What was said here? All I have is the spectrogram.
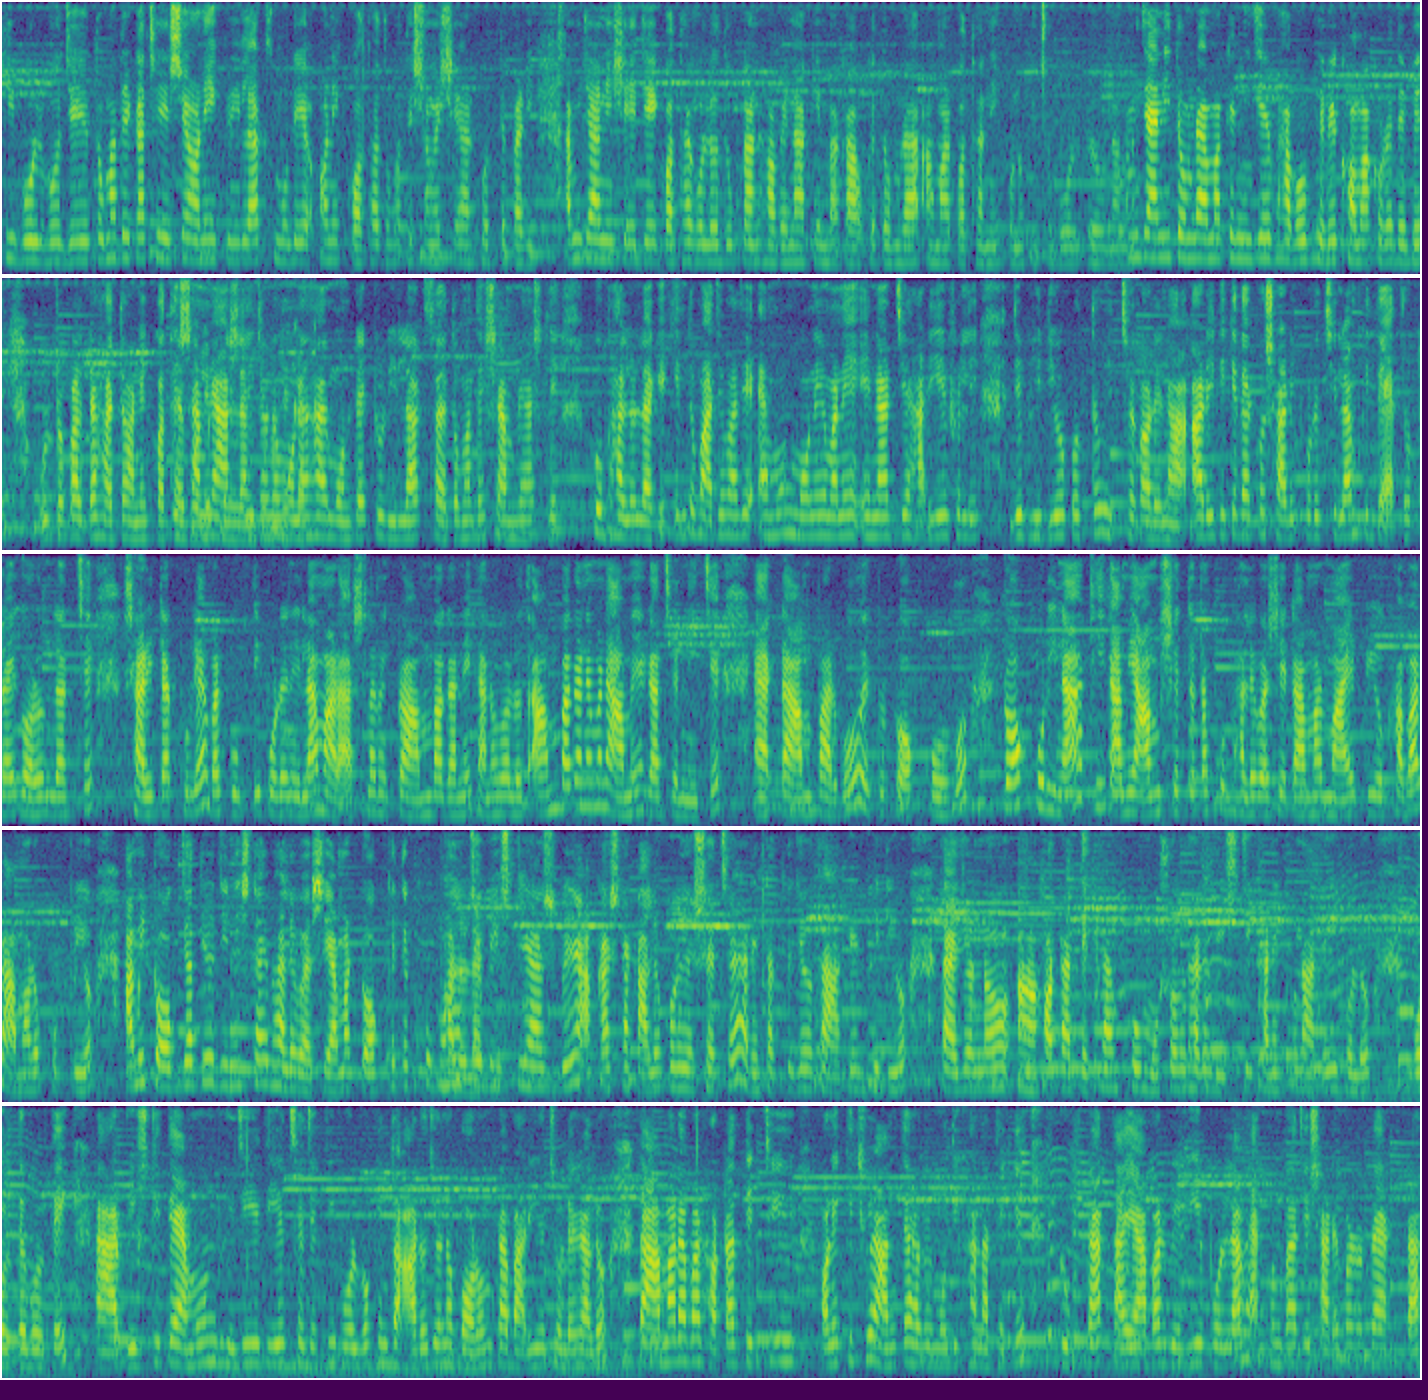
কি বলব যে তোমাদের কাছে এসে অনেক রিল্যাক্স মুডে অনেক কথা তোমাদের সঙ্গে শেয়ার করতে পারি। আমি জানি সে যে কথাগুলো দোকান হবে না কিংবা কাউকে তোমরা আমার কথা নিয়ে কোনো কিছু বলবেও না। আমি জানি তোমরা আমাকে নিজের ভাবো ভেবে ক্ষমা করে দেবে। উল্টো পাল্টা হয়তো অনেক কথা সামনে আসলে যেন মনে হয় মনটা একটু রিল্যাক্স হয় তোমাদের সামনে আসলে খুব ভালো লাগে। কিন্তু মাঝে মাঝে এমন মনে মানে এনার্জি হারিয়ে ফেলি যে ভিডিও করতেও ইচ্ছে করে না। আর এদিকে দেখো শাড়ি পরেছিলাম কিন্তু এতটাই গরম লাগছে। শাড়িটা খুলে আবার কুর্তি পরে নিলাম আর আসলাম একটু আম বাগানে কেন বলো তো? আম বাগানে মানে আমের গাছের নিচে একটা আম পারব একটু টক করব। টক করি না ঠিক আমি আম সেদ্ধটা খুব ভালোবাসি এটা আমার মায়ের প্রিয় খাবার আমারও খুব প্রিয়। আমি টক জাতীয় জিনিসটাই ভালোবাসি আমার টক খেতে খুব ভালো লাগে। বৃষ্টি আসবে আকাশটা কালো করে এসেছে আর এটা তো যেহেতু আগের ভিডিও তাই জন্য হঠাৎ দেখলাম খুব মুষলধারে বৃষ্টি খানিকক্ষণ আগেই হলো বলতে বলতেই। আর বৃষ্টিতে এমন ভিজিয়ে দিয়েছে যে কি বলব কিন্তু আরও যেন গরমটা বাড়িয়ে চলে গেল। তা আমার আবার হঠাৎ দেখছি অনেক কিছুই আনতে হবে মুদিখানা থেকে। টুকটাক, তাই আবার বেরিয়ে পড়লাম। এখন বাজে সাড়ে বারোটা একটা।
